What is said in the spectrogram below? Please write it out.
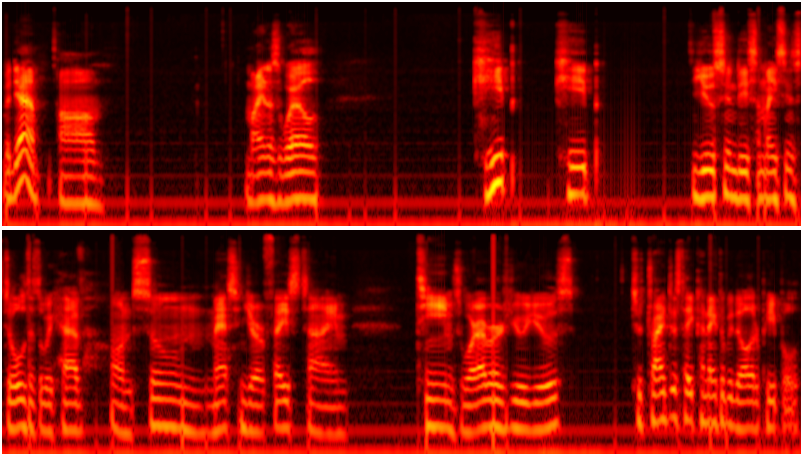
But yeah, um, might as well keep keep using these amazing tools that we have on Zoom, Messenger, FaceTime, Teams, wherever you use, to try to stay connected with other people.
